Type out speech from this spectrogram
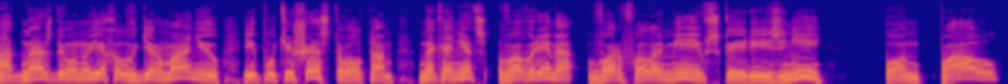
Однажды он уехал в Германию и путешествовал там. Наконец, во время Варфоломеевской резни он пал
